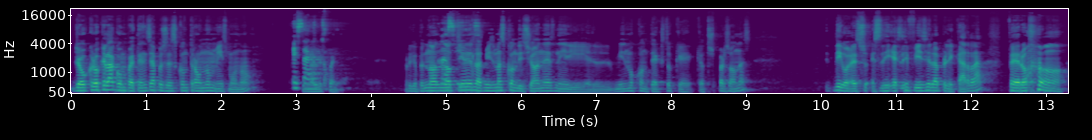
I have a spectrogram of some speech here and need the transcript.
yo creo que la competencia pues es contra uno mismo, ¿no? Exacto. Porque pues, no, no tienes las mismas condiciones ni el mismo contexto que, que otras personas. Digo, es, es, es, difícil aplicarla, pero,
